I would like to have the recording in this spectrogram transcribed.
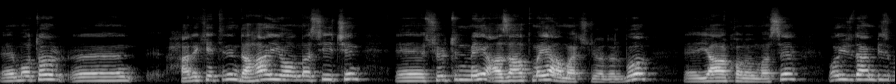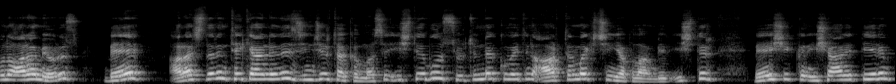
e, motor e, hareketinin daha iyi olması için e, sürtünmeyi azaltmayı amaçlıyordur bu yağ konulması. O yüzden biz bunu aramıyoruz. B. Araçların tekerlerine zincir takılması. İşte bu sürtünme kuvvetini arttırmak için yapılan bir iştir. B şıkkını işaretleyelim.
